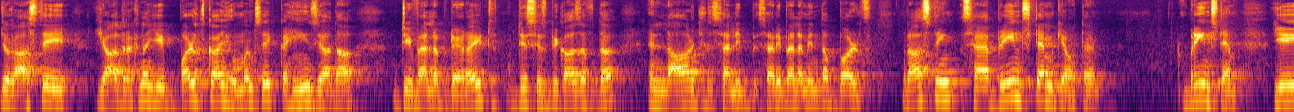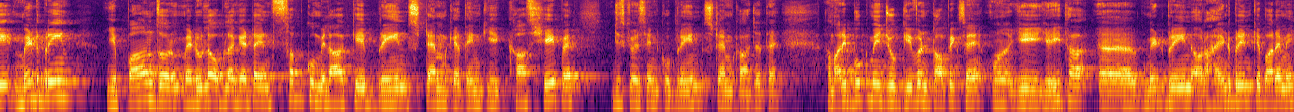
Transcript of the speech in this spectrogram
जो रास्ते याद रखना, ये बर्ड्स का ह्यूमन से कहीं ज़्यादा डिवेलप्ड है right this is because of the enlarged cerebellum in the birds रास्टिंग ब्रेन स्टेम क्या होता है? ब्रेन स्टेम ये मिड ब्रेन ये पान्स और मेडुला ओब्लागेटा इन सबको मिला के ब्रेन स्टेम कहते हैं। इनकी एक खास शेप है, जिसकी वजह से इनको ब्रेन स्टेम कहा जाता है। हमारी बुक में जो गिवन टॉपिक्स हैं ये यही था मिड ब्रेन और हाइंड ब्रेन के बारे में।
